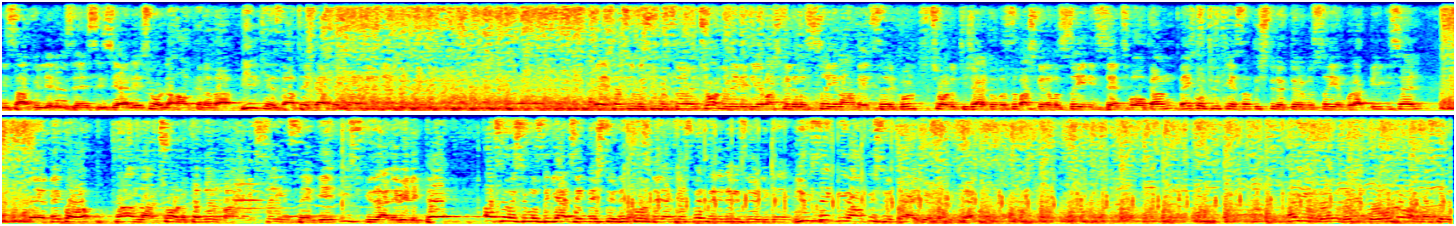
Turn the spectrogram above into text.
misafirlerimize, siz değerli Çorlu halkına da bir kez daha tekrar tekrar teşekkür ediyoruz. Evet açılışımızı Çorlu Belediye Başkanımız Sayın Ahmet Sarıkurt, Çorlu Ticaret Odası Başkanımız Sayın İzzet Volkan, Beko Türkiye Satış Direktörümüz Sayın Burak Bilgisel, ve Beko Kaanlar Çorlu Kadın Bayimiz Sayın Sevgi İşgüler'le birlikte açılışımızı gerçekleştirdik. Kurdele kesme törenimizle birlikte yüksek bir alkış rica ediyoruz sizden. Hayırlı ve uğurlu olmasını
